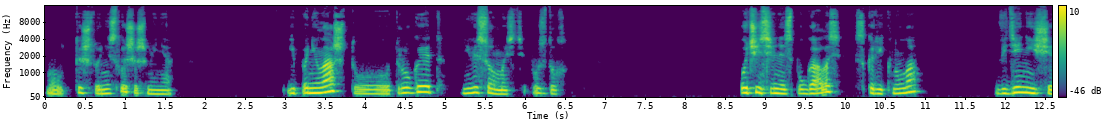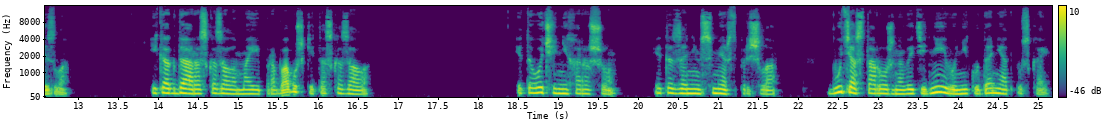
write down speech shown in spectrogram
Мол, ты что, не слышишь меня? И поняла, что трогает невесомость, воздух. Очень сильно испугалась, скрикнула. Видение исчезло. И когда рассказала моей прабабушке, та сказала, это очень нехорошо. Это за ним смерть пришла. Будь осторожна, в эти дни его никуда не отпускай.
